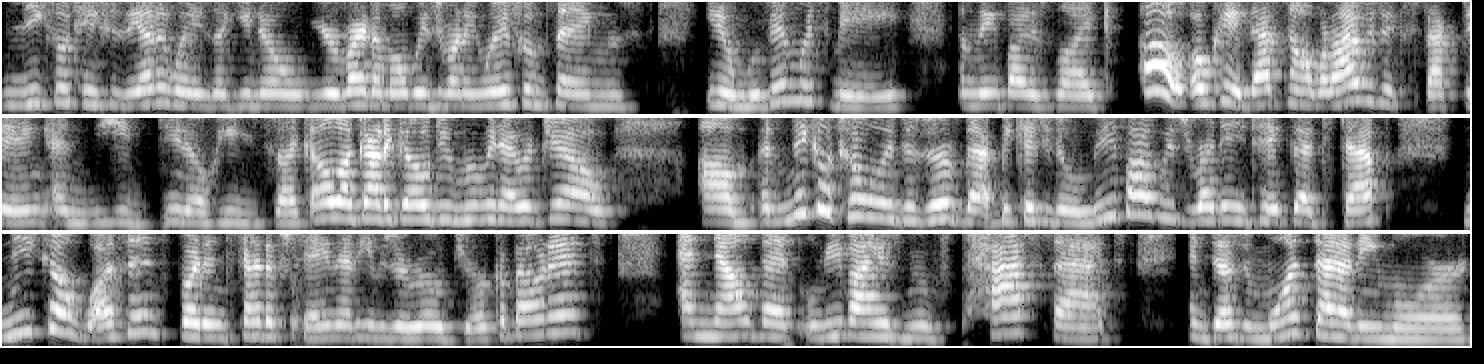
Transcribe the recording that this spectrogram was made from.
Nico takes it the other way. He's like, you know, you're right. I'm always running away from things. You know, move in with me. And Levi's like, oh, okay, that's not what I was expecting. And he, you know, he's like, oh, I got to go do movie night with Jo. Um, and Nico totally deserved that because, you know, Levi was ready to take that step. Nico wasn't, but instead of saying that, he was a real jerk about it. And now that Levi has moved past that and doesn't want that anymore,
